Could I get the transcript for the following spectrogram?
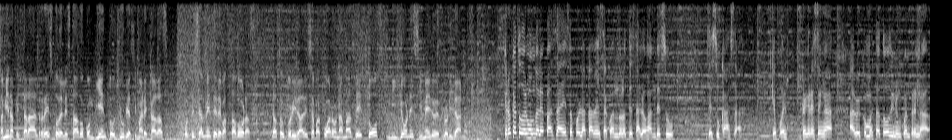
También afectará al resto del estado con vientos, lluvias y marejadas potencialmente devastadoras. Las autoridades evacuaron a más de 2 millones y medio de floridanos. Creo que a todo el mundo le pasa eso por la cabeza cuando los desalojan de su, de su casa, que pues regresen a, a ver cómo está todo y no encuentren nada.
